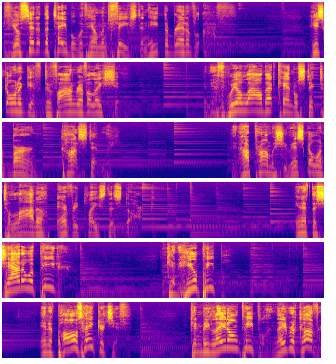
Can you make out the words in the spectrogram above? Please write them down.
if you'll sit at the table with him and feast and eat the bread of life, he's going to give divine revelation. And if we allow that candlestick to burn constantly, then I promise you it's going to light up every place that's dark. And if the shadow of Peter can heal people, and if Paul's handkerchief can be laid on people and they recover,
